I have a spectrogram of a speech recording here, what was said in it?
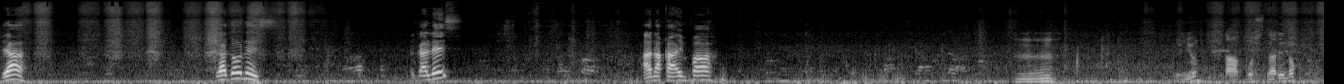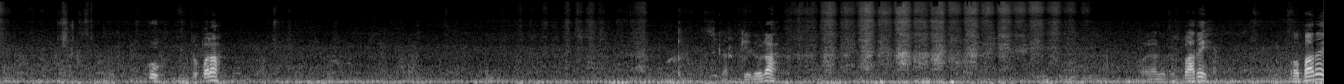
Ya. Ya Donis. Nag-alis? Ah, nakain pa. Hmm. Yun, tapos na rin, oh. Oh, ito pala. Kilo na. Wala na to pare. O pare.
